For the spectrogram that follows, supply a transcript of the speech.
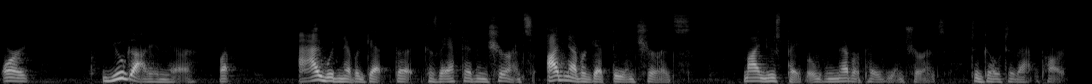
Or you got in there, but I would never get the, because they have to have insurance. I'd never get the insurance. My newspaper will never pay the insurance to go to that part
